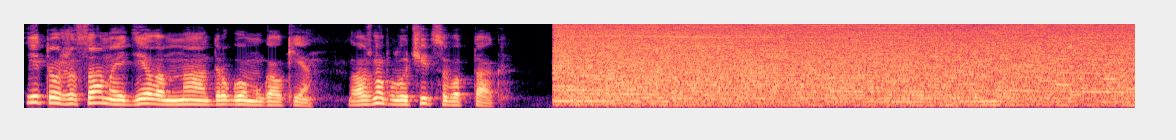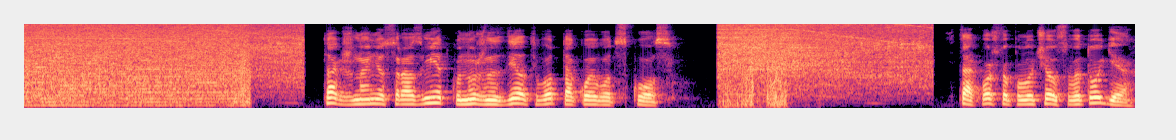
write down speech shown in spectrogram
И то же самое делаем на другом уголке. Должно получиться вот так. Также нанес разметку, нужно сделать вот такой вот скос. Итак, вот что получилось в итоге.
